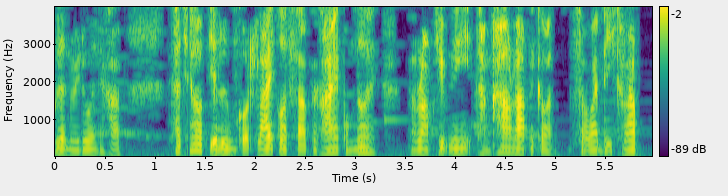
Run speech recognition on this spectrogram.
พื่อนๆไว้ด้วยนะครับ ถ้าชอบอย่าลืมกดไลค์กด subscribe ให้ผมด้วยสำหรับคลิปนี้ทางข้าวลาไปก่อน สวัสดีครับ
